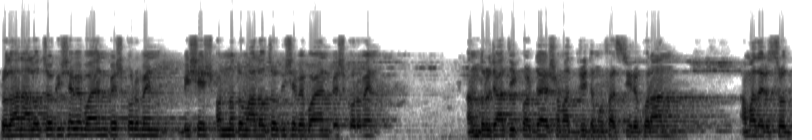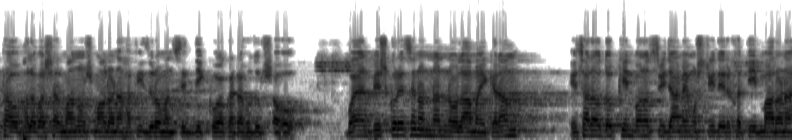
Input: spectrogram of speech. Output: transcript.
প্রধান আলোচক হিসেবে বয়ান পেশ করবেন, বিশেষ অন্যতম আলোচক হিসেবে বয়ান পেশ করবেন আন্তর্জাতিক পর্যায়ে সমাদৃত মুফাসির কোরআন, আমাদের শ্রদ্ধা ও ভালোবাসার মানুষ মাওলানা হাফিজুর রহমান সিদ্দিক কুয়াকাটা হুজুর সহ বয়ান পেশ করেছেন অন্যান্য ওলামাই কেরাম। এছাড়াও দক্ষিণ বনশ্রী জামে মসজিদের খতিব মাওলানা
